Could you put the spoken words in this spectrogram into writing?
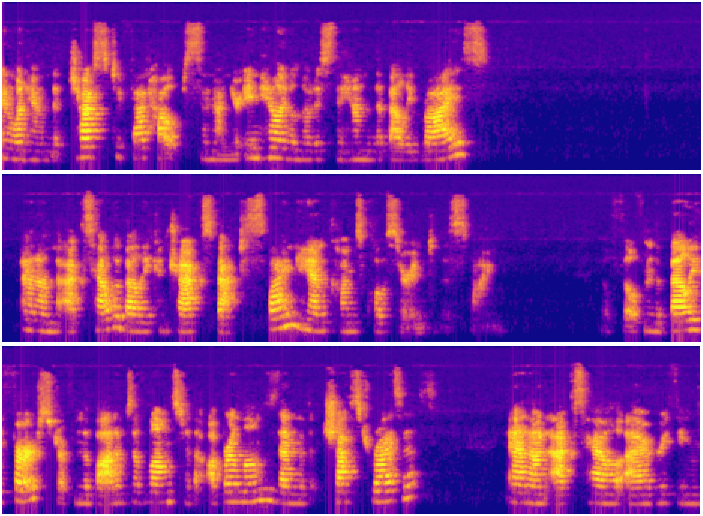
and one hand on the chest if that helps. And on your inhale, you'll notice the hand and the belly rise. And on the exhale, the belly contracts back to spine, hand comes closer into the spine. You'll feel from the belly first, or from the bottoms of lungs to the upper lungs, then the chest rises. And on exhale, everything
